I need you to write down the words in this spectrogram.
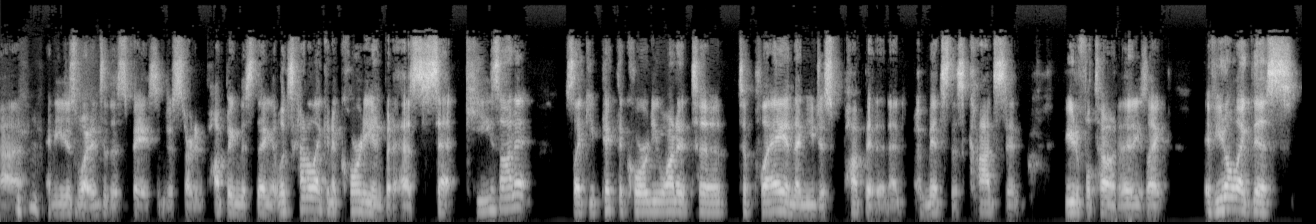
Uh, and he just went into the space and just started pumping this thing. It looks kind of like an accordion, but it has set keys on it. It's like you pick the chord you want it to to play, and then you just pump it, and it emits this constant, beautiful tone. And then he's like, "If you don't like this."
